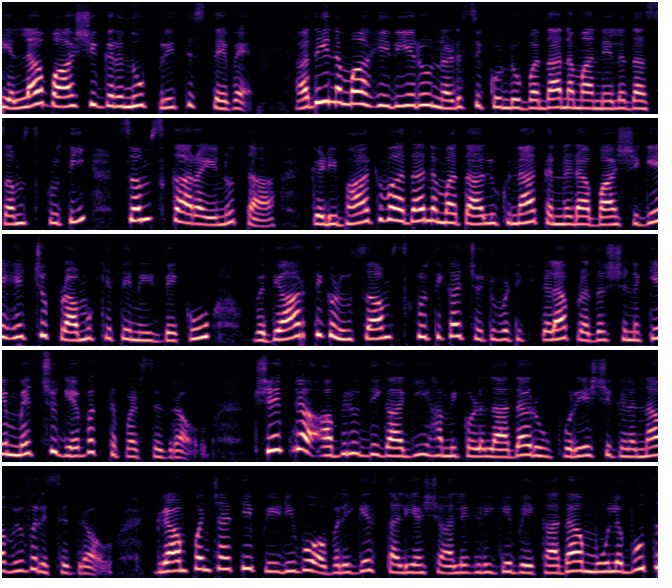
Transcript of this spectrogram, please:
ಎಲ್ಲಾ ಭಾಷಿಗರನ್ನು ಪ್ರೀತಿಸುತ್ತೇವೆ ಅದೇ ನಮ್ಮ ಹಿರಿಯರು ನಡೆಸಿಕೊಂಡು ಬಂದ ನಮ್ಮ ನೆಲದ ಸಂಸ್ಕೃತಿ, ಸಂಸ್ಕಾರ ಎನ್ನುತ್ತಾ ಗಡಿಭಾಗವಾದ ನಮ್ಮ ತಾಲೂಕಿನ ಕನ್ನಡ ಭಾಷೆಗೆ ಹೆಚ್ಚು ಪ್ರಾಮುಖ್ಯತೆ ನೀಡಬೇಕು, ವಿದ್ಯಾರ್ಥಿಗಳು ಸಾಂಸ್ಕೃತಿಕ ಚಟುವಟಿಕೆಗಳ ಪ್ರದರ್ಶನಕ್ಕೆ ಮೆಚ್ಚುಗೆ ವ್ಯಕ್ತಪಡಿಸಿದರು. ಕ್ಷೇತ್ರ ಅಭಿವೃದ್ಧಿಗಾಗಿ ಹಮ್ಮಿಕೊಳ್ಳಲಾದ ರೂಪುರೇಷೆಗಳನ್ನು ವಿವರಿಸಿದರು. ಗ್ರಾಮ ಪಂಚಾಯಿತಿ ಪಿಡಿಒ ಅವರಿಗೆ ಸ್ಥಳೀಯ ಶಾಲೆಗಳಿಗೆ ಬೇಕಾದ ಮೂಲಭೂತ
